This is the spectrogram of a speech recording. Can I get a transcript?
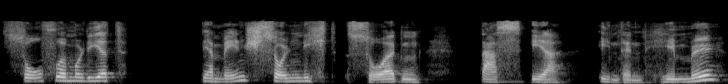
so formuliert, der Mensch soll nicht sorgen, dass er in den Himmel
